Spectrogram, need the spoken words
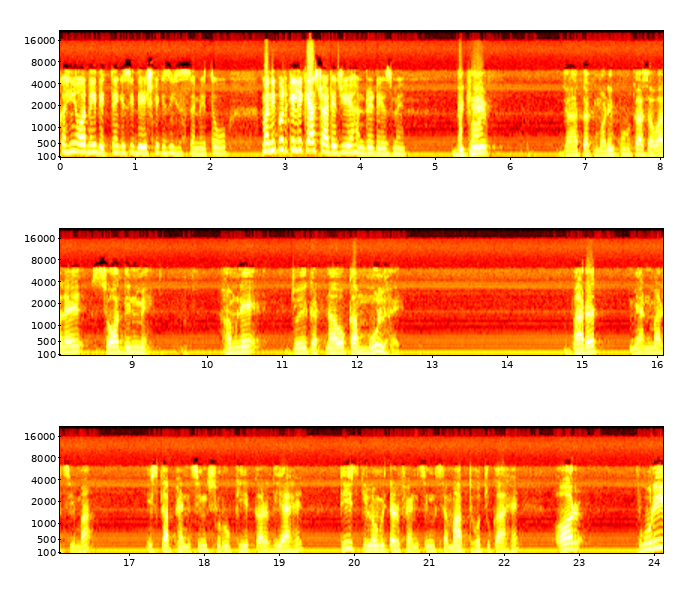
कहीं और नहीं देखते हैं किसी देश के किसी हिस्से में। तो मणिपुर के लिए क्या स्ट्रैटेजी है हंड्रेड डेज़ में? देखिए जहाँ तक मणिपुर का सवाल है सौ दिन में हमने जो ये घटनाओं का मूल है, भारत म्यांमार सीमा, इसका फेंसिंग शुरू किए कर दिया है। 30 किलोमीटर फेंसिंग समाप्त हो चुका है और पूरी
